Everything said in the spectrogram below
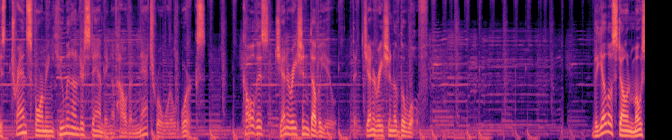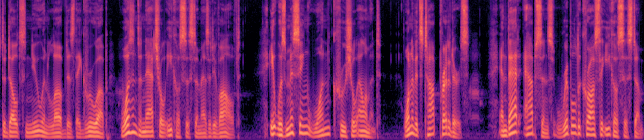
is transforming human understanding of how the natural world works. Call this Generation W, the generation of the wolf. The Yellowstone most adults knew and loved as they grew up wasn't a natural ecosystem as it evolved. It was missing one crucial element, one of its top predators. And that absence rippled across the ecosystem,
